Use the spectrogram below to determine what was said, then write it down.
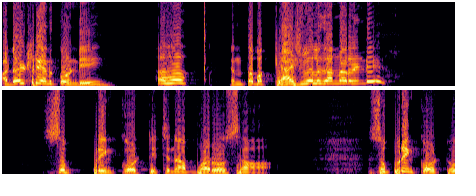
అడల్టరీ అనుకోండి ఆహా, ఎంత బాగా క్యాజువల్గా అన్నారండి? సుప్రీంకోర్టు ఇచ్చిన భరోసా. Supreme court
